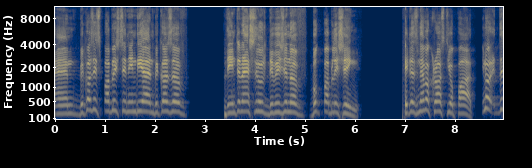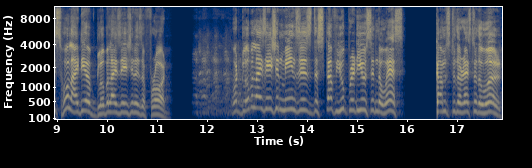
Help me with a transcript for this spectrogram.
And because it's published in India and because of the International Division of Book Publishing, it has never crossed your path. You know, this whole idea of globalization is a fraud. what globalization means is the stuff you produce in the West comes to the rest of the world.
